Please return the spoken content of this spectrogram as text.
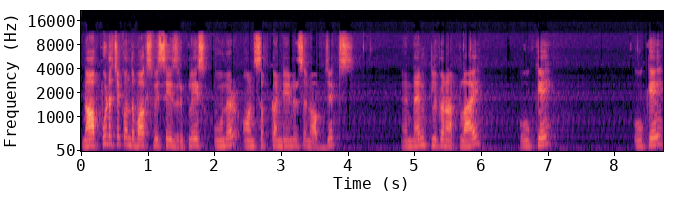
Now put a check on the box which says replace owner on subcontainers and objects and then click on apply. Ok. Ok.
